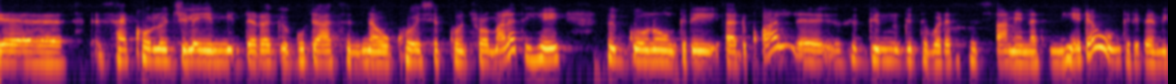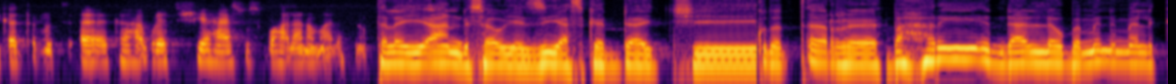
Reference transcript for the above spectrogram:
የሳይኮሎጂ ላይ የሚደረግ ጉዳት ነው coercive control ማለት ይሄ ህግ ሆኖ እንግዲህ ጸድቋል። ህግን ግን ወደ ተፈጻሚነት የሚሄደው እንግዲህ በሚቀጥሉት ከሁለት ሺህ ሀያ ሶስት በኋላ ነው ማለት ነው። በተለይ አንድ ሰው የዚህ አስገዳጅ ቁጥጥር ባህሪ እንዳለው በምን መልክ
